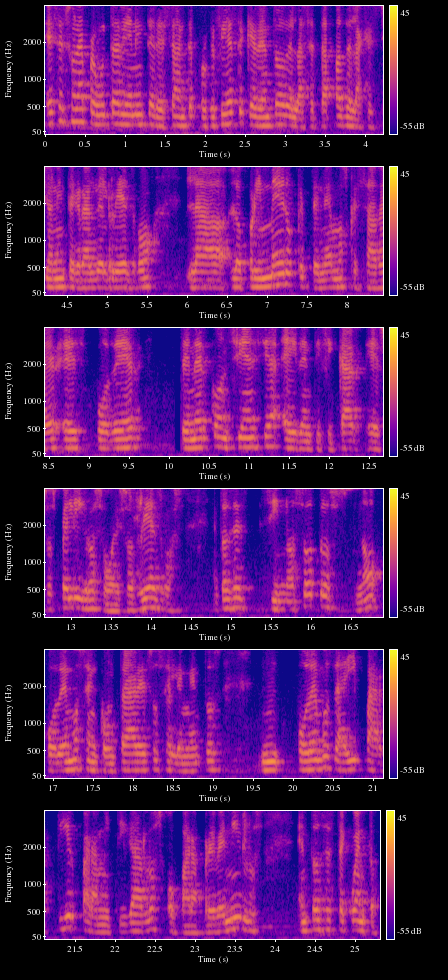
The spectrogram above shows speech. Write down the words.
Esa es una pregunta bien interesante porque fíjate que dentro de las etapas de la gestión integral del riesgo, lo primero que tenemos que saber es poder tener conciencia e identificar esos peligros o esos riesgos. Entonces, si nosotros no podemos encontrar esos elementos, podemos de ahí partir para mitigarlos o para prevenirlos. Entonces, te cuento,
